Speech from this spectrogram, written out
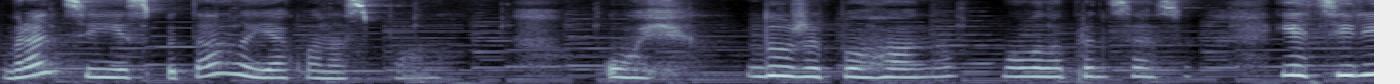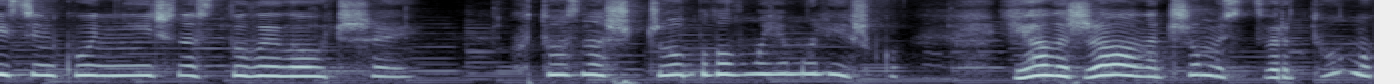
Вранці її спитали, як вона спала. Ой, дуже погано, мовила принцеса. Я цілісіньку ніч не стулила очей. Хто зна, що було в моєму ліжку? Я лежала на чомусь твердому,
